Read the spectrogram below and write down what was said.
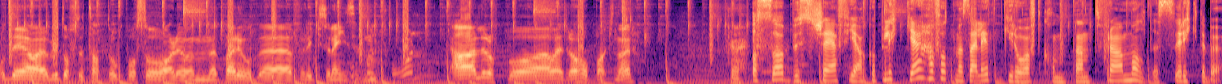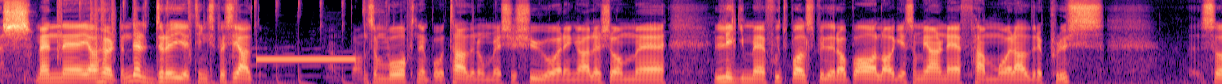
Og det har jo blitt ofte tatt opp, og så var det jo en periode for ikke så lenge siden. Ja, eller oppå hva heter det, hoppbakken her. Også bussjef Jakob Lykke har fått med seg litt grovt content fra Moldes ryktebørs. Men eh, jeg har hørt en del drøye ting, spesielt Som våkner på hotellrommet 27-åringer, eller som eh, ligger med fotballspillere på A-laget som gjerne er fem år eldre pluss. Så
